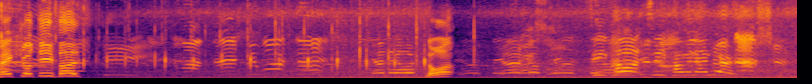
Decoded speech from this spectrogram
Make your defense. Noah. C caught, C coming under.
